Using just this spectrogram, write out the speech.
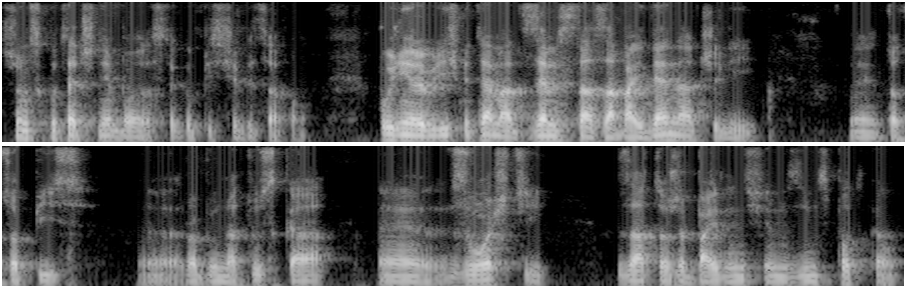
Zresztą skutecznie, bo z tego PiS się wycofał. Później robiliśmy temat Zemsta za Bidena, czyli e, to, co PiS e, robił na Tuska w złości za to, że Biden się z nim spotkał.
